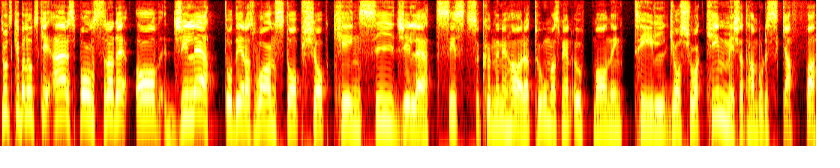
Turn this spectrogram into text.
Tutski Balutski är sponsrade av Gillette och deras one-stop shop King C Gillette. Sist så kunde ni höra Thomas med en uppmaning till Joshua Kimmich att han borde skaffa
